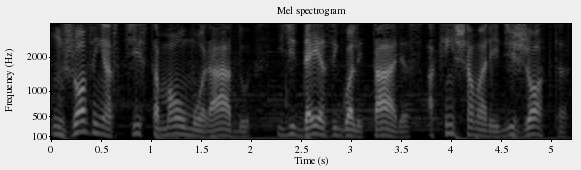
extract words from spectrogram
um jovem artista mal-humorado e de ideias igualitárias, a quem chamarei de Jota,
